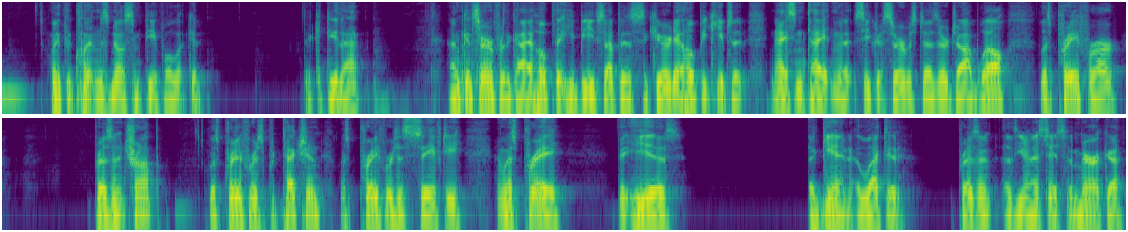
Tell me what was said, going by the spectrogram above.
I think the Clintons know some people that could that could do that. I'm concerned for the guy. I hope that he beefs up his security. I hope he keeps it nice and tight and the Secret Service does their job well. Let's pray for our President Trump. Let's pray for his protection. Let's pray for his safety. And let's pray that he is again elected President of the United States of America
